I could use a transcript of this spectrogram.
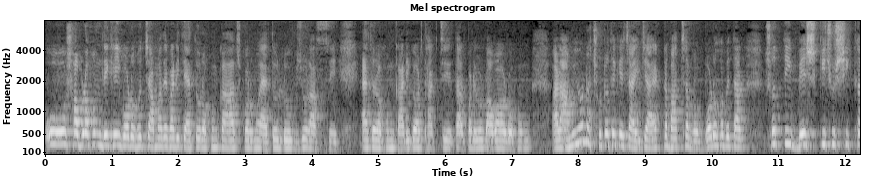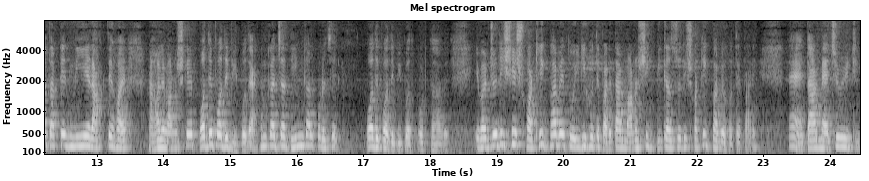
ও সব রকম দেখেই বড় হচ্ছে। আমাদের বাড়িতে এত রকম কাজকর্ম, এত লোকজন আসছে, এত রকম কারিগর থাকছে, তারপরে ওর বাবা ওরকম। আর আমিও না ছোট থেকে চাই যে একটা বাচ্চা বড় হবে, তার সত্যি বেশ কিছু শিক্ষা তাকে নিয়ে রাখতে হয়। না হলে মানুষকে পদে পদে বিপদ। এখনকার যা দিনকাল পড়েছে পদে পদে বিপদ পড়তে হবে। এবার যদি সে সঠিকভাবে তৈরি হতে পারে, তার মানসিক বিকাশ যদি সঠিকভাবে হতে পারে হ্যাঁ তার ম্যাচুরিটি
